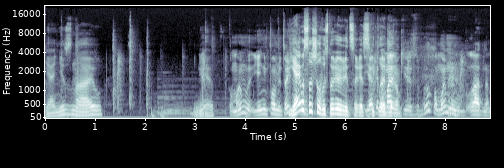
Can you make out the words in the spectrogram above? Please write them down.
Я не знаю. Нет? Нет. По-моему, я не помню точно. Я его слышал в историю рыцаря с Я когда Леджером. маленький был, по-моему, ладно.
